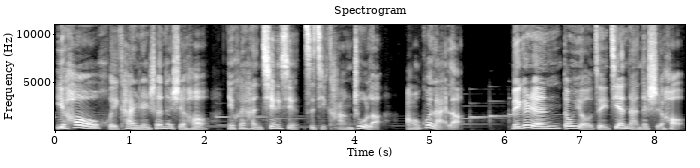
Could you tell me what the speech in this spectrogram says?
以后回看人生的时候，你会很庆幸自己扛住了，熬过来了。每个人都有最艰难的时候，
